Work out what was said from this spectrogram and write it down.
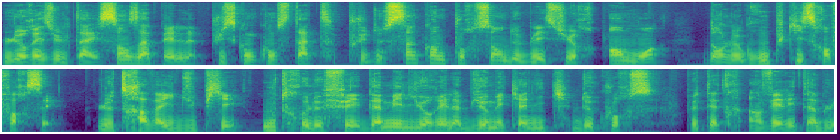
Le résultat est sans appel puisqu'on constate plus de 50% de blessures en moins dans le groupe qui se renforçait. Le travail du pied, outre le fait d'améliorer la biomécanique de course, peut être un véritable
